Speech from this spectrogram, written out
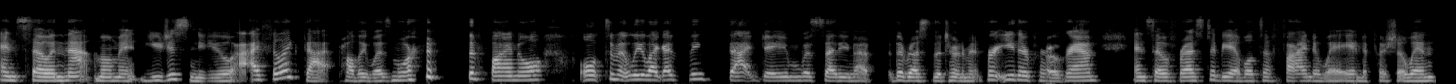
And so in that moment, you just knew, I feel like that probably was more the final ultimately. Like, I think that game was setting up the rest of the tournament for either program. And so for us to be able to find a way and to push a win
